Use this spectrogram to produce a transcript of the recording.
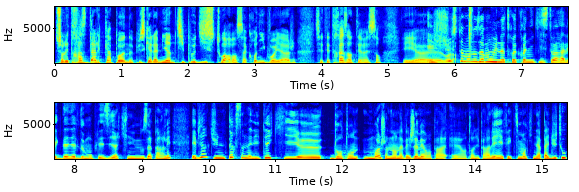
sur les traces d'Al Capone, puisqu'elle a mis un petit peu d'histoire dans sa chronique voyage. C'était très intéressant. Et, euh, Et voilà. justement, nous avons une autre chronique histoire avec Daniel de Montplaisir qui nous a parlé eh bien, d'une personnalité qui, dont on, moi, je n'en avais jamais entendu parler, effectivement, qui n'a pas du tout.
